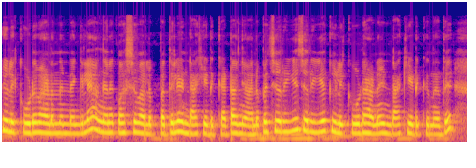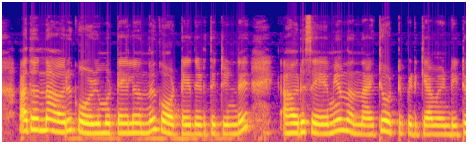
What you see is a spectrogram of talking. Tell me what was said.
കിളിക്കൂട് വേണമെന്നുണ്ടെങ്കിൽ അങ്ങനെ കുറച്ച് വലുപ്പത്തിൽ ഉണ്ടാക്കിയെടുക്കാം കേട്ടോ. ഞാനിപ്പോൾ ചെറിയ ചെറിയ കിളിക്കൂടാണ് ഉണ്ടാക്കിയെടുക്കുന്നത് അതൊന്ന് ആ ഒരു കോഴിമുട്ടയിലൊന്ന് കോട്ട ചെയ്തെടുത്തിട്ടുണ്ട്. ആ ഒരു സേമിയം നന്നായിട്ട് ഒട്ടിപ്പിടിക്കാൻ വേണ്ടിയിട്ട്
